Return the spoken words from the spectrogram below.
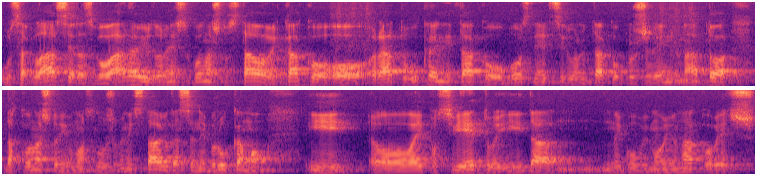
usaglase, razgovaraju i donesu konačno stavove kako o ratu u Ukrajini, tako o Bosni i Hercegovini, tako o proširenju NATO-a, da konačno imamo službeni stav i da se ne brukamo i ovaj, po svijetu i da ne gubimo i onako već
